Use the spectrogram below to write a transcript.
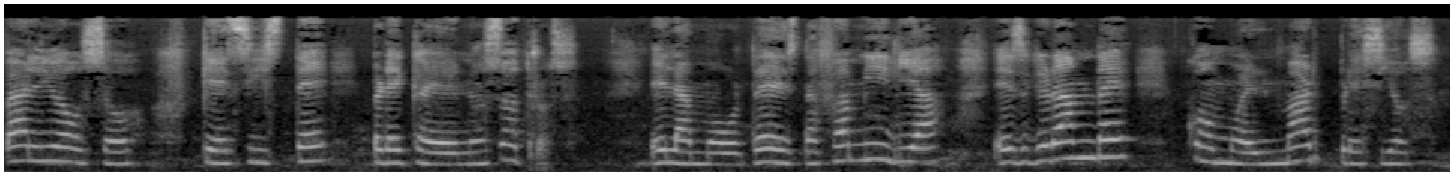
valioso que existe para nosotros. El amor de esta familia es grande como el mar precioso.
